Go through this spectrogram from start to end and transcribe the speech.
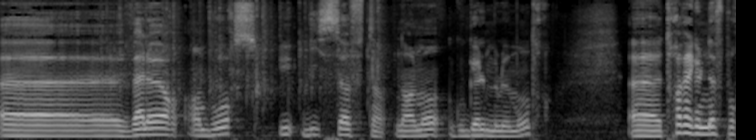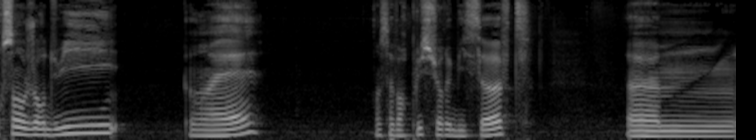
Euh, valeur en bourse, Ubisoft. Normalement, Google me le montre. 3,9% euh, aujourd'hui. Ouais. Va savoir plus sur Ubisoft. Euh,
